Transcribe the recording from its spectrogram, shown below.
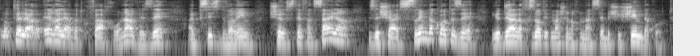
נוטה לערער עליה בתקופה האחרונה, וזה על בסיס דברים של סטפן סיילר, זה שה-20 דקות הזה יודע לחזות את מה שאנחנו נעשה ב-60 דקות.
